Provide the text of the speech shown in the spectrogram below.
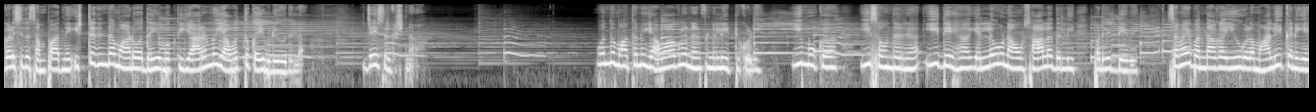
ಗಳಿಸಿದ ಸಂಪಾದನೆ, ಇಷ್ಟದಿಂದ ಮಾಡುವ ದೈವಭಕ್ತಿ ಯಾರನ್ನೂ ಯಾವತ್ತೂ ಕೈ ಬಿಡುವುದಿಲ್ಲ ಜೈ ಶ್ರೀಕೃಷ್ಣ. ಒಂದು ಮಾತನ್ನು ಯಾವಾಗಲೂ ನೆನಪಿನಲ್ಲಿ ಇಟ್ಟುಕೊಳ್ಳಿ. ಈ ಮುಖ ಈ ಸೌಂದರ್ಯ, ಈ ದೇಹ ಎಲ್ಲವೂ ನಾವು ಸಾಲದಲ್ಲಿ ಪಡೆದಿದ್ದೇವೆ. ಸಮಯ ಬಂದಾಗ ಇವುಗಳ ಮಾಲೀಕನಿಗೆ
